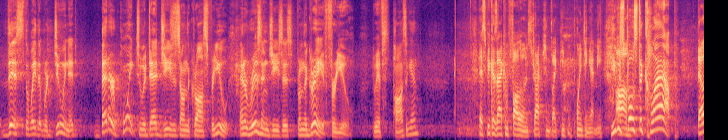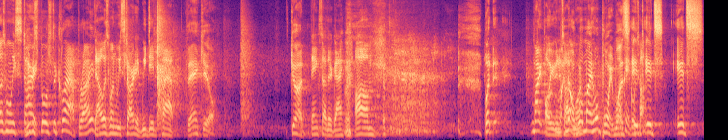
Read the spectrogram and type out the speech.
this, the way that we're doing it, better point to a dead Jesus on the cross for you and a risen Jesus from the grave for you? Do we have to pause again? It's because I can follow instructions like people pointing at me. He was Um, supposed to clap. That was when we He was started. supposed to clap, right? That was when we started. We did clap. Thank you. Good. Thanks, other guy. Um, But my Oh, you're gonna my- talk no. more? Well, my whole point was Okay, it, it's it's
